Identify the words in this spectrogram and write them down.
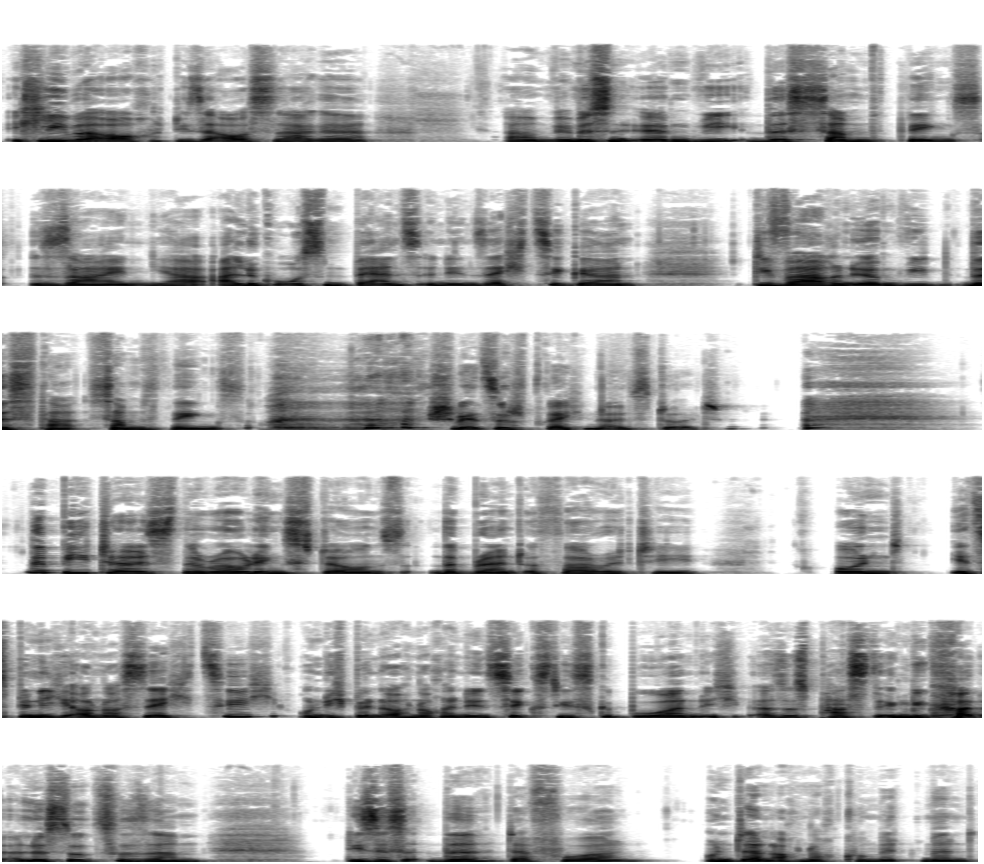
ich liebe auch diese Aussage, ähm, wir müssen irgendwie The Somethings sein, ja. Alle großen Bands in den 60ern, die waren irgendwie The Somethings. Schwer zu sprechen als Deutsche. The Beatles, The Rolling Stones, The Brand Authority. Und jetzt bin ich auch noch 60 und ich bin auch noch in den 60s geboren. Ich, also es passt irgendwie gerade alles so zusammen. Dieses The davor und dann auch noch Commitment.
